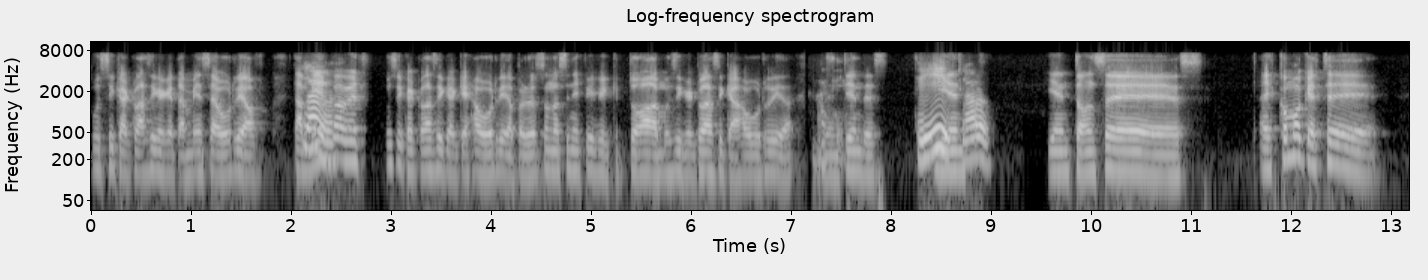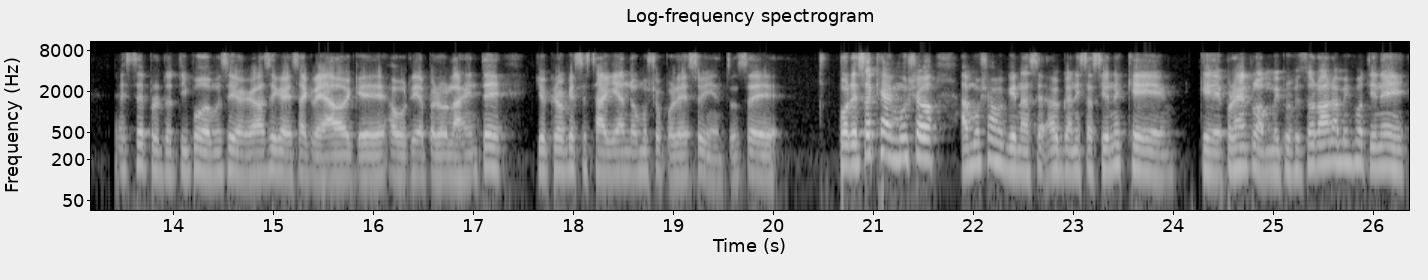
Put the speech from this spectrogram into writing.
música clásica que también sea aburrida. También va a haber música clásica que es aburrida, pero eso no significa que toda la música clásica es aburrida. ¿Me entiendes? Sí, claro. Y entonces, es como que este, este prototipo de música clásica que se ha creado y que es aburrida, pero la gente yo creo que se está guiando mucho por eso y entonces, por eso es que hay, mucho, hay muchas organizaciones que, que, por ejemplo, mi profesor ahora mismo tiene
